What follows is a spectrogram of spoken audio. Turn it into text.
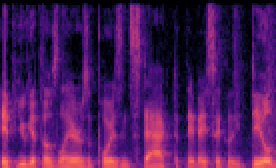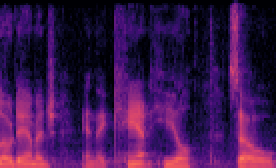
If you get those layers of poison stacked, they basically deal no damage and they can't heal. So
